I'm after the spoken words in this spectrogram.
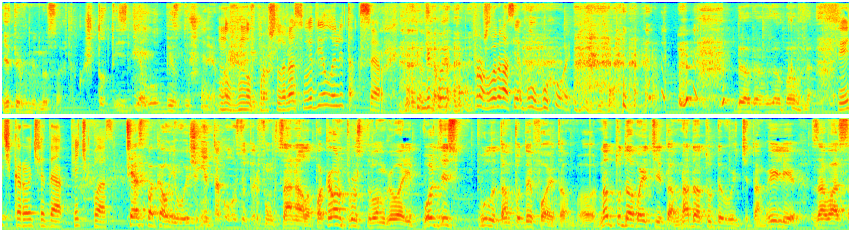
И ты в минусах такой, что ты сделал, бездушная Ну, в- ну, в прошлый раз вы делали так, сэр. Такой, В прошлый раз я был бухой. Да, да, забавно. Фетч, короче, да, фетч класс. Сейчас пока у него еще нет такого суперфункционала, пока он просто вам говорит, вот здесь пулы там по DeFi, там, э, надо туда войти, там, надо оттуда выйти, там, или за вас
